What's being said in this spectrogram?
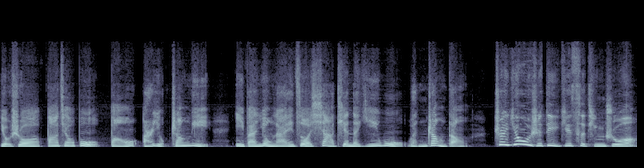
有说芭蕉布薄而有张力，一般用来做夏天的衣物、蚊帐等。这又是第一次听说。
